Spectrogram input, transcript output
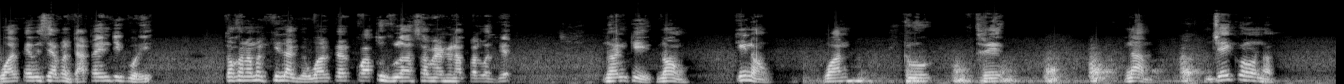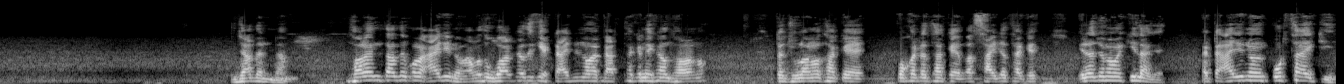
ওয়ার্কার বেসিক আমরা ডাটা এন্ট্রি করি, তখন আমার কি লাগবে? ওয়ার্কার কতগুলো আছে আমার এখানে আপনার লাগবে? ধরেন কি? নং। কি নং? ওয়ান টু থ্রি নাম। যে কোনো নাম। যাদের নাম। ধরেন তাদের কোনো আইডি নাও আমাদের ওয়ার্কার কি একটা আইডি নাও কার্ড থাকে না এখানে ধরানো। একটা ঝুলানো থাকে পকেটে থাকে বা সাইডে থাকে। এটার জন্য আমার কি লাগে? একটা আইডি নাও কোড থাকে কি?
